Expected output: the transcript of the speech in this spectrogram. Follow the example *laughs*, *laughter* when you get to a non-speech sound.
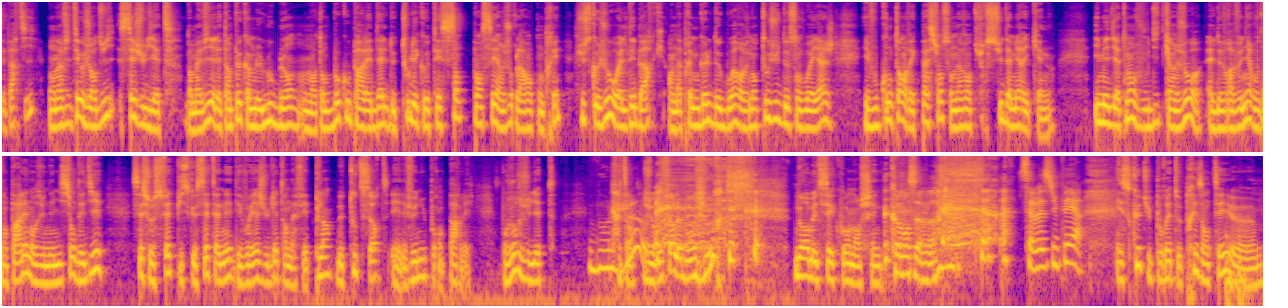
c'est parti. Mon invité aujourd'hui, c'est Juliette. Dans ma vie, elle est un peu comme le loup blanc. On entend beaucoup parler d'elle de tous les côtés sans penser un jour la rencontrer, jusqu'au jour où elle débarque, en après-midi gueule de bois revenant tout juste de son voyage, et vous contant avec passion son aventure sud-américaine. Immédiatement, vous vous dites qu'un jour, elle devra venir vous en parler dans une émission dédiée. C'est chose faite puisque cette année, des voyages Juliette en a fait plein de toutes sortes et elle est venue pour en parler. Bonjour Juliette. Bonjour. Attends, je vais refaire le bonjour. *laughs* non mais tu sais quoi, on enchaîne. Comment ça va? *laughs* Ça va super. Est-ce que tu pourrais te présenter euh,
